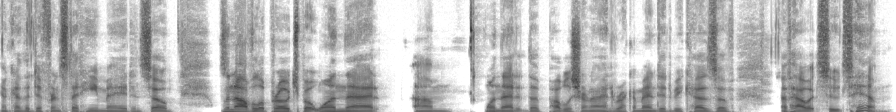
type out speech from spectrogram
know, kind of the difference that he made. And so it was a novel approach, but one that um, one that the publisher and I had recommended because of of how it suits him.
